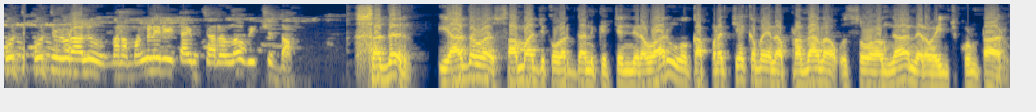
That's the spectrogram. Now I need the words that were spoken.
పూర్తి పూర్తి వివరాలు మన మంగళగిరి టైమ్ ఛానల్లో వీక్షిద్దాం. సదర్ యాదవ సామాజిక వర్గానికి చెందిన వారు ఒక ప్రత్యేకమైన ప్రధాన ఉత్సవంగా నిర్వహించుకుంటారు.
